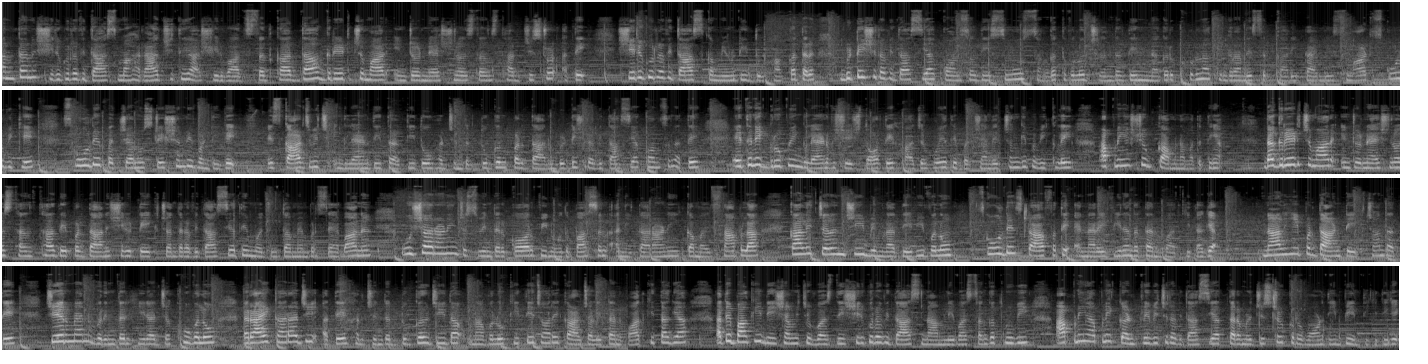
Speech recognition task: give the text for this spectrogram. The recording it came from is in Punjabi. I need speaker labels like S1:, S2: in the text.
S1: ਧੰਨ ਧੰਨ ਸ਼੍ਰੀ ਗੁਰੂ ਰਵਿਦਾਸ ਮਹਾਰਾਜ ਜੀ ਦੇ ਆਸ਼ੀਰਵਾਦ ਸਦਕਾ ਦਾ ਗ੍ਰੇਟ ਚਮਾਰ ਇੰਟਰਨੈਸ਼ਨਲ ਸੰਸਥਾ ਰਜਿਸਟਰ ਅਤੇ Shri Guru Ravidas community Doha Qatar British Ravidasia council ਦੀ ਸਮੂਹ ਸੰਗਤ ਵੱਲੋਂ ਜਲੰਧਰ ਦੇ ਨਗਰ ਖੁਰਲਾ ਕਿੰਗਰਾਂ ਦੇ ਸਰਕਾਰੀ ਪ੍ਰਾਇਮਰੀ ਸਮਾਰਟ ਸਕੂਲ ਵਿਖੇ ਸਕੂਲ ਦੇ ਬੱਚਿਆਂ ਨੂੰ ਸਟੇਸ਼ਨਰੀ ਵੰਡੀ ਗਈ। ਇਸ ਕਾਰਜ ਵਿੱਚ ਇੰਗਲੈਂਡ ਦੀ ਧਰਤੀ ਤੋਂ ਹਰਜਿੰਦਰ ਦੁੱਗਲ ਪ੍ਰਧਾਨ ਬ੍ਰਿਟਿਸ਼ ਰਵਿਦਾਸੀਆ ਕੌਂਸਲ ਅਤੇ ਐਥਨਿਕ ਗਰੁੱਪ ਇੰਗਲੈਂਡ ਵਿਸ਼ੇਸ਼ ਤੌਰ ਤੇ ਹਾਜ਼ਰ ਹੋਏ ਅਤੇ ਬੱਚਿਆਂ ਦੇ ਚੰਗੇ ਭਵਿੱਖ ਲਈ ਆਪਣੀਆਂ ਸ਼ੁਭ ਕਾਮਨਾਵਾਂ ਦਿੱਤੀਆਂ। ਦਾ ਗ੍ਰੇਟ ਚਮਾਰ ਇੰਟਰਨੈਸ਼ਨਲ ਸੰਸਥਾ ਦੇ ਪ੍ਰਧਾਨ ਸ਼੍ਰੀ ਟੇਕ ਚੰਦ ਰਵਿਦਾਸੀਆ ਤੇ ਮੌਜੂਦਾ ਮੈਂਬਰ ਸਹਿਬਾਨ ਊਸ਼ਾ ਰਾਣੀ, ਜਸਵਿੰਦਰ ਕੌਰ, ਵਿਨੋਦ ਬਾਸਨ, ਅਨੀਤਾ ਰਾਣੀ, ਕਮਲ ਸਾਂਪਲਾ, ਕਾਲੇ ਚਰਨ ਜੀ ਬਿਮਲਾ ਦੇਵੀ ਵੱਲੋਂ ਸਕੂਲ ਦੇ ਸਟਾਫ ਅਤੇ ਐਨਆਰਆਈ ਵੀਰਾਂ ਦਾ ਧੰਨਵਾਦ ਕੀਤਾ ਗਿਆ। ਨਾਲ ਹੀ ਪ੍ਰਧਾਨ ਟੇਕ ਚੰਦ ਅਤੇ ਚੇਅਰਮੈਨ ਵਰਿੰਦਰ ਹੀਰਾ ਜੱਖੂ ਵੱਲੋਂ ਰਾਏਕਾਰਾ ਜੀ ਅਤੇ ਹਰਜਿੰਦਰ ਦੁੱਗਲ ਜੀ ਦਾ ਉਹਨਾਂ ਵੱਲੋਂ ਕੀਤੇ ਜਾ ਰਹੇ ਕਾਰਜਾਂ ਲਈ ਧੰਨਵਾਦ ਕੀਤਾ ਗਿਆ ਅਤੇ ਬਾਕੀ ਦੇਸ਼ਾਂ ਵਿੱਚ ਵਸਦੀ ਸ਼੍ਰੀ ਗੁਰੂ ਰਵਿਦਾਸ ਨਾਮ ਲੇਵਾ ਸੰਗਤ ਨੂੰ ਵੀ ਆਪਣੀ ਆਪਣੀ ਕੰਟਰੀ ਵਿੱਚ ਰਵਿਦਾਸੀਆ ਧਰਮ ਰਜਿਸਟਰ ਕਰਵਾਉਣ ਦੀ ਬੇਨਤੀ ਕੀਤੀ ਗਈ।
